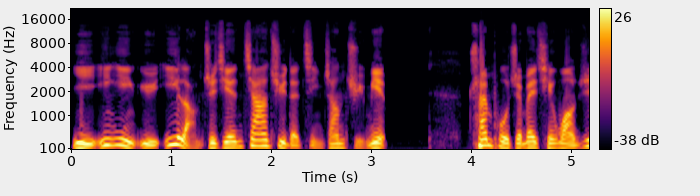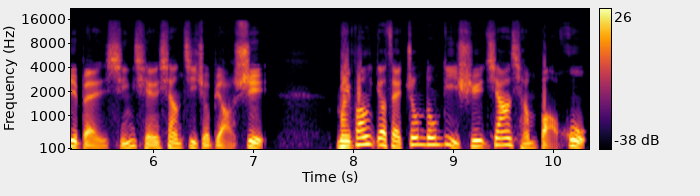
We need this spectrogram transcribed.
以应应与伊朗之间加剧的紧张局面。川普准备前往日本，行前向记者表示，美方要在中东地区加强保护。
